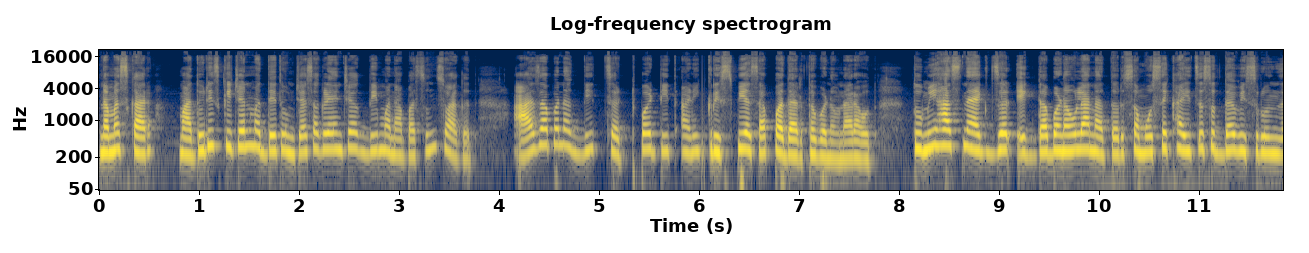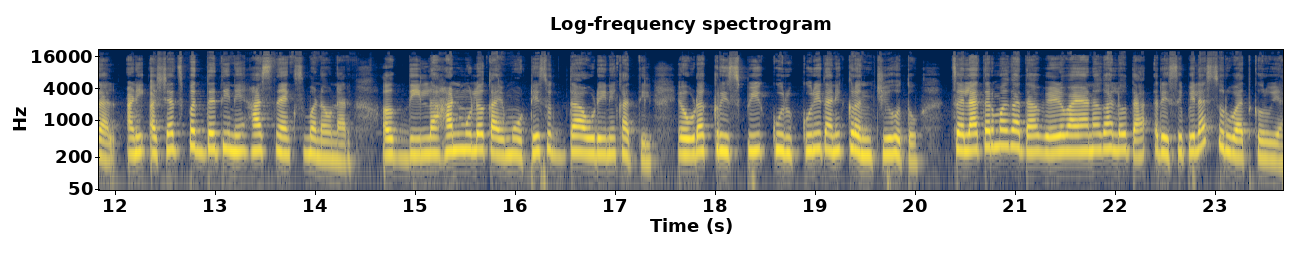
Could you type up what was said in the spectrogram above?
नमस्कार माधुरीज किचनमध्ये तुमच्या सगळ्यांचे अगदी मनापासून स्वागत. आज आपण अगदी चटपटीत आणि क्रिस्पी असा पदार्थ बनवणार आहोत. तुम्ही हा स्नॅक्स जर एकदा बनवला ना तर समोसे खायचं सुद्धा विसरून जाल आणि अशाच पद्धतीने हा स्नॅक्स बनवणार. अगदी लहान मुलं काय मोठेसुद्धा आवडीने खातील. एवढा क्रिस्पी कुरकुरीत आणि क्रंची होतो. चला तर मग आता वेळ वाया न घालवता रेसिपीला सुरुवात करूया.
